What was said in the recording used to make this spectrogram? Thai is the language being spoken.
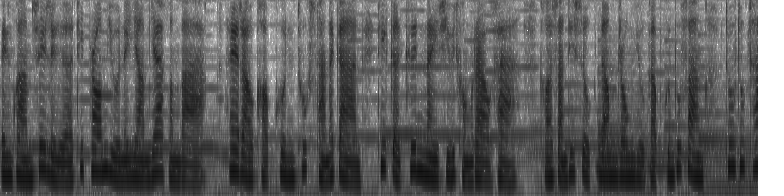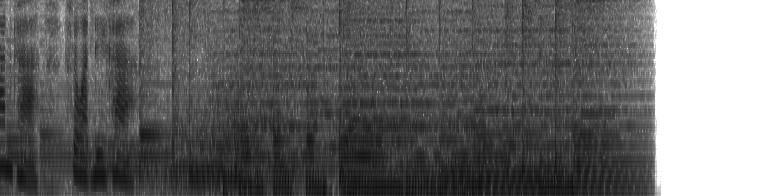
เป็นความช่วยเหลือที่พร้อมอยู่ในยามยากลำบาก ให้เราขอบคุณทุกสถานการณ์ที่เกิดขึ้นในชีวิตของเราค่ะ ขอสันติสุขดำรงอยู่กับคุณผู้ฟังทุกๆทท่านค่ะ สวัสดีค่ะ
